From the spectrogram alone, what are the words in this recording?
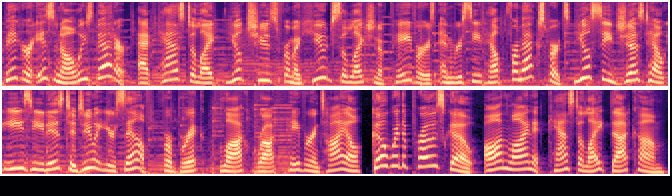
Bigger isn't always better. At Castlelite, you'll choose from a huge selection of pavers and receive help from experts. You'll see just how easy it is to do it yourself. For brick, block, rock, paver, and tile, go where the pros go. Online at castlelite.com.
